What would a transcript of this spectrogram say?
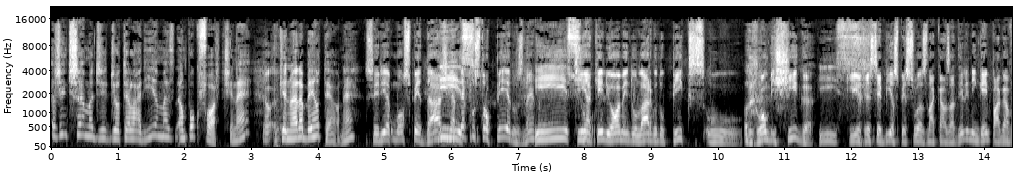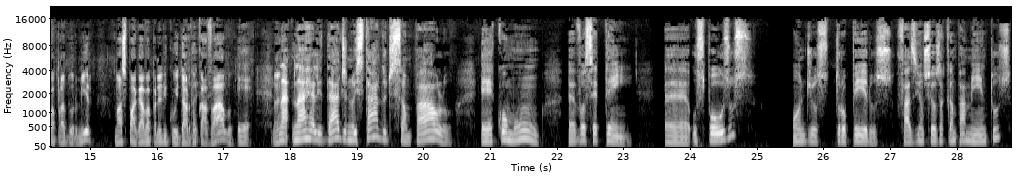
a gente chama de, de hotelaria, mas é um pouco forte, né? Porque não era bem hotel, né? Seria uma hospedagem Isso. até para os tropeiros, né? Isso. Tinha aquele homem do Largo do Pix, o, o João Bexiga, Isso. que recebia as pessoas na casa dele, ninguém pagava para dormir, mas pagava para ele cuidar do cavalo. É. Né? Na, na realidade, no estado de São Paulo, é comum, é, você tem é, os pousos, onde os tropeiros faziam seus acampamentos.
